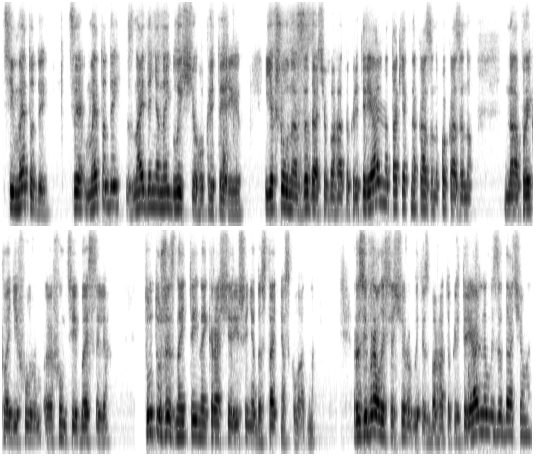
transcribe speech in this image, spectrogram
ці методи це методи знайдення найближчого критерію. І якщо у нас задача багатокритеріальна, так як наказано, показано на прикладі фур- е, функції Беселя, тут уже знайти найкраще рішення достатньо складно. Розібралися, що робити з багатокритеріальними задачами.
